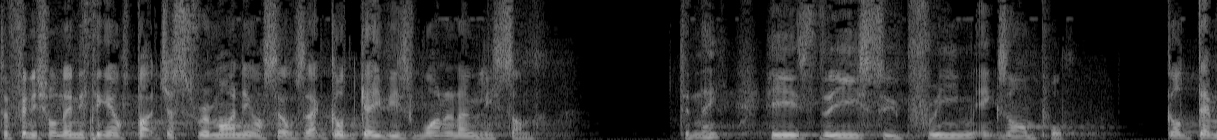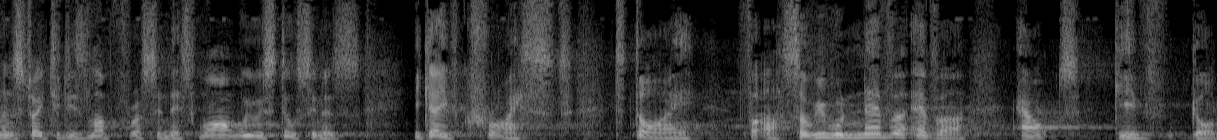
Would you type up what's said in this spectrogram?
to finish on anything else but just reminding ourselves that God gave his one and only Son. Didn't he? He is the supreme example. God demonstrated his love for us in this. While we were still sinners, he gave Christ to die for us. So we will never, ever outgive God.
